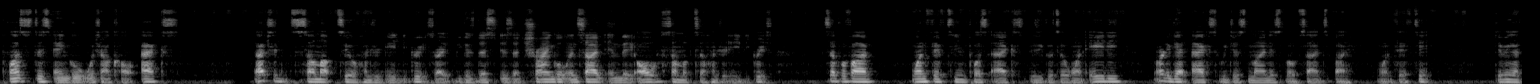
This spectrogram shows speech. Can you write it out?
plus this angle, which I'll call X, that should sum up to 180 degrees, right? Because this is a triangle inside and they all sum up to 180 degrees. Simplify, 115 plus x is equal to 180. Or to get x, we just minus both sides by 115, giving us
